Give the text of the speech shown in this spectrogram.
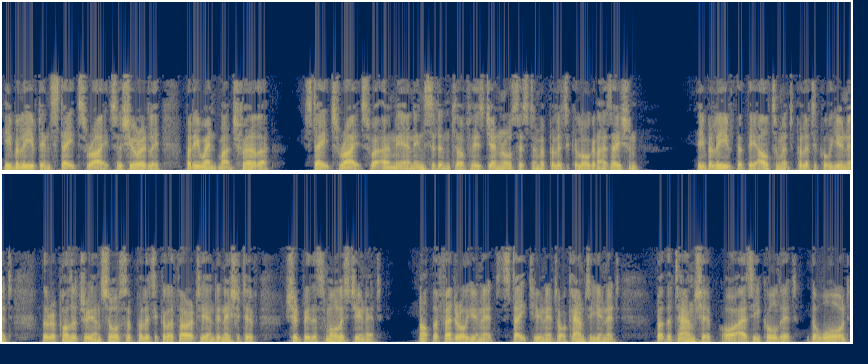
He believed in states' rights, assuredly, but he went much further. States' rights were only an incident of his general system of political organization. He believed that the ultimate political unit, the repository and source of political authority and initiative, should be the smallest unit, not the federal unit, state unit, or county unit, but the township, or as he called it, the ward.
